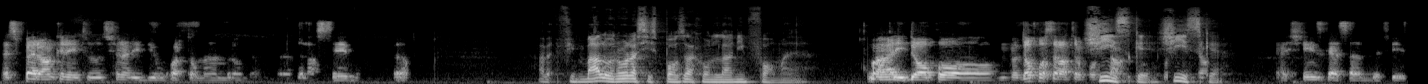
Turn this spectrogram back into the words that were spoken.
E spero anche nell'introduzione di, di un quarto membro de- della. Però. Vabbè, Finn Balor ora si sposa con la ninfomane. Magari dopo, dopo sarà troppo Shinsuke, stanco. Shinsuke, Eh, Shinsuke sarebbe figo.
